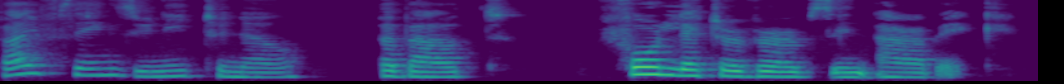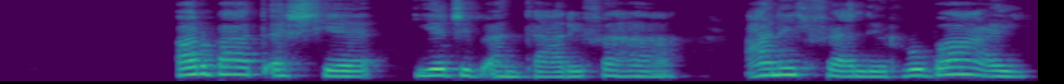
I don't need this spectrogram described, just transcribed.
Five things you need to know about four letter verbs in Arabic. أربعة أشياء يجب أن تعرفها عن الفعل الرباعي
